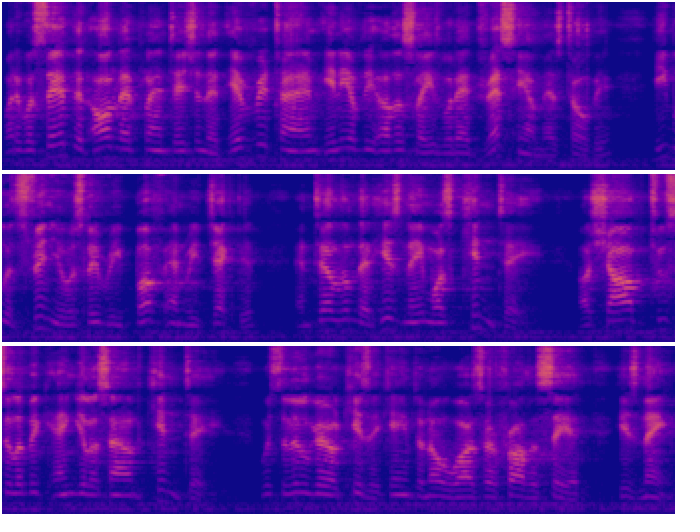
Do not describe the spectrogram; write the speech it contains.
but it was said that on that plantation that every time any of the other slaves would address him as Toby, he would strenuously rebuff and reject it and tell them that his name was Kinte, a sharp two-syllabic angular sound Kinte, which the little girl Kizzy came to know was her father said his name.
